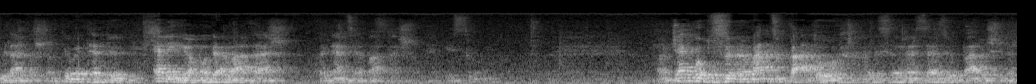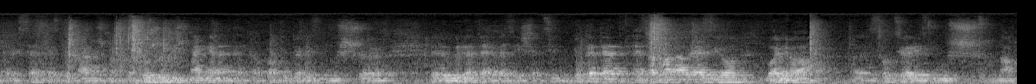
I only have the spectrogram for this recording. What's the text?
világosan követhető. Eléggé a modellváltás, vagy készülni. A Jacobs Matsukától szerzőpáros, illetve szerkesztőpárosnak a Kossuth is megjelentette a kapitalizmus újratervezése című kötetet. Ez a van a verzió, vagy a szocializmusnak,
